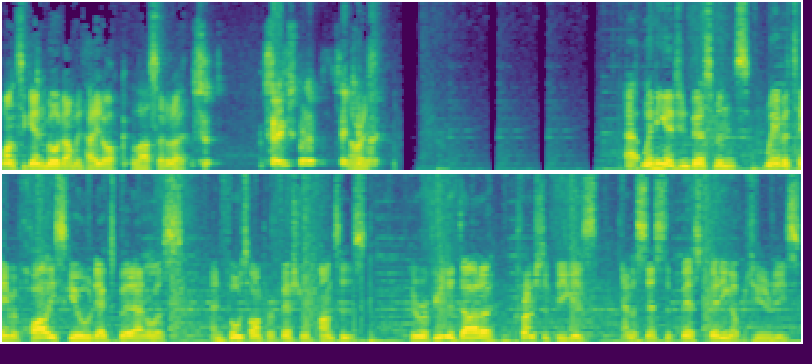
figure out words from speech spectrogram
once again, well done with Hey Doc last Saturday. Thanks, Brad. Thank no you, worries. mate. At Winning Edge Investments, we have a team of highly skilled expert analysts and full time professional punters who review the data, crunch the figures, and assess the best betting opportunities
